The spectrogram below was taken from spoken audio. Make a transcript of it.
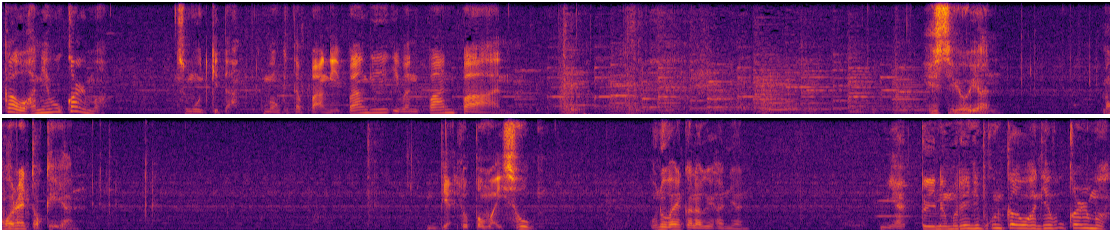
Kawahan niya mo karma. Sumud kita. Kumong kita pangi-pangi, iwan pan-pan. Isiyo yan. Mangunan toki yan. Biyalo pa maisog. Uno ba yung kalagihan yan? Miyatay na maray ni bukon kawahan niya mo karma.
